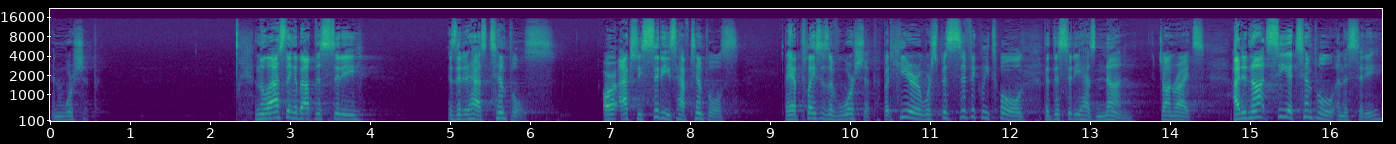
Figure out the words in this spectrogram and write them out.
and worship. And the last thing about this city is that it has temples, or actually, cities have temples. They have places of worship. But here, we're specifically told that this city has none. John writes, I did not see a temple in the city,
